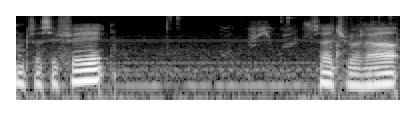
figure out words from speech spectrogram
Donc ça c'est fait. Ça tu vas là.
